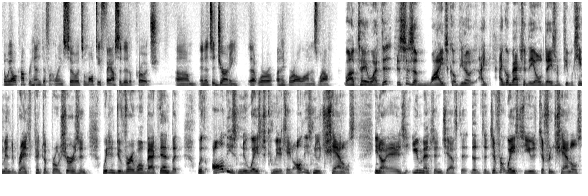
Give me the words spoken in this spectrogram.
and we all comprehend differently so it's a multifaceted approach um, and it's a journey that we're i think we're all on as well well, I'll tell you what, this, this, is a wide scope. You know, I, I go back to the old days when people came into branch, picked up brochures, and we didn't do very well back then. But with all these new ways to communicate, all these new channels, you know, as you mentioned, Jeff, the, the, the different ways to use different channels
